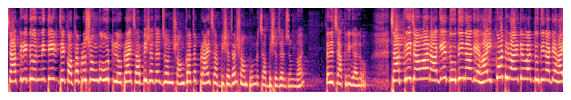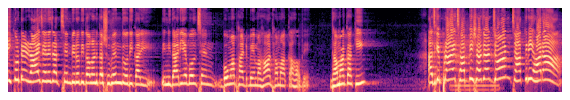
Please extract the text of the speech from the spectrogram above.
চাকরি দুর্নীতির যে কথা প্রসঙ্গ উঠল, প্রায় ছাব্বিশ হাজার জন সংখ্যাটা প্রায় ছাব্বিশ হাজার, সম্পূর্ণ ছাব্বিশ হাজার জন নয়। তাদের চাকরি গেল। চাকরি যাওয়ার আগে দুদিন আগে হাইকোর্ট রায় দেওয়ার দুদিন আগে হাইকোর্টের রায় জেনে যাচ্ছেন বিরোধী দলনেতা শুভেন্দু অধিকারী। তিনি দাঁড়িয়ে বলছেন, বোমা ফাটবে, মহা ধামাকা হবে। ধামাকা কি? আজকে প্রায় ছাব্বিশ হাজার জন চাকরি হারা।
